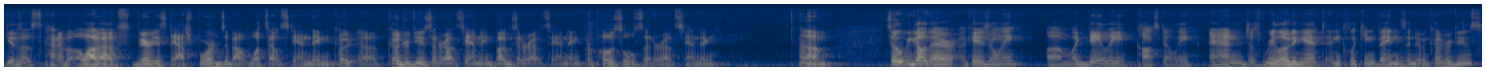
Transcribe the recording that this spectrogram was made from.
gives us kind of a lot of various dashboards about what's outstanding, code, uh, code reviews that are outstanding, bugs that are outstanding, proposals that are outstanding. Um, so we go there occasionally, um, like daily, constantly, and just reloading it and clicking things and doing code reviews.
